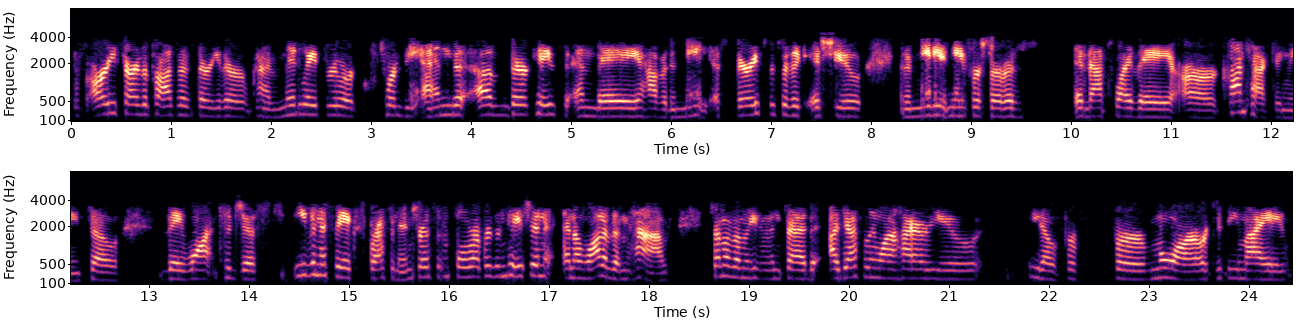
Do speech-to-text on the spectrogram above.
have already started the process. They're either kind of midway through or toward the end of their case, and they have an immediate, a very specific issue, an immediate need for service and that's why they are contacting me. So they want to just, even if they express an interest in full representation, and a lot of them have, some of them even said, I definitely want to hire you, you know, for, for more or to be my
